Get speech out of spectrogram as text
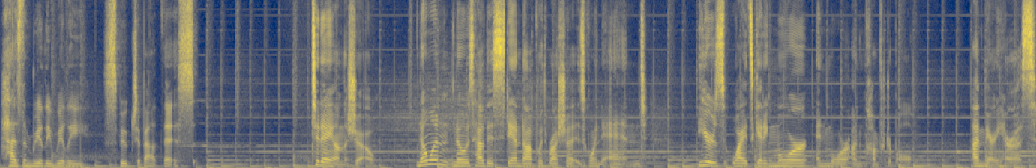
has them really, really spooked about this. Today on the show, no one knows how this standoff with Russia is going to end. Here's why it's getting more and more uncomfortable. I'm Mary Harris.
